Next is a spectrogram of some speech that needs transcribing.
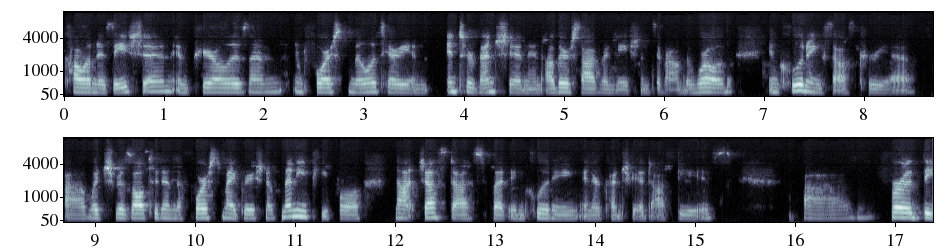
colonization, imperialism, enforced military and intervention in other sovereign nations around the world, including South Korea, uh, which resulted in the forced migration of many people, not just us, but including intercountry adoptees. Um, for the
